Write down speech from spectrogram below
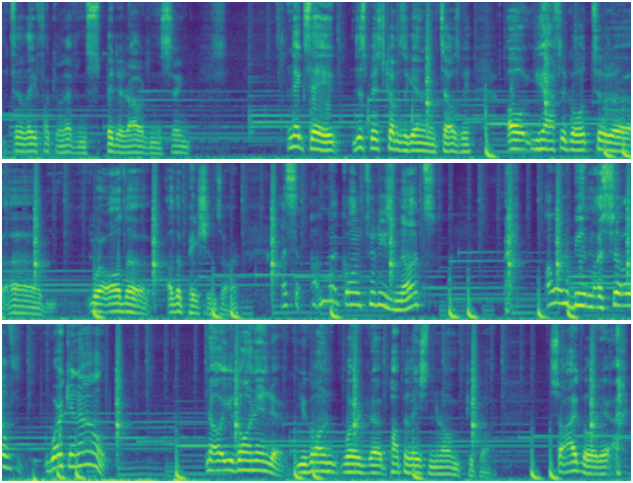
until they fucking left and spit it out in the sink. Next day, this bitch comes again and tells me, "Oh, you have to go to the uh, where all the other patients are." I said, "I'm not going to these nuts. I want to be myself working out." No, you're going in there. You're going where the population normal people are. So I go there.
